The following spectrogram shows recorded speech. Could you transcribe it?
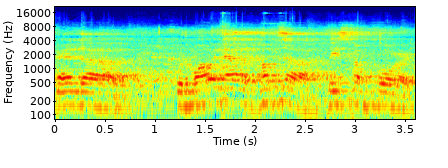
And uh, with the mom and dad of Hamza, please come forward.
